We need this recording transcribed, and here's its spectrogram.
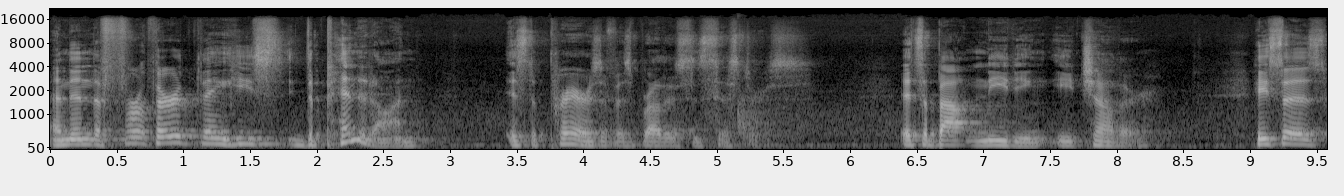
And then the third thing He's dependent on is the prayers of His brothers and sisters. It's about needing each other. He says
